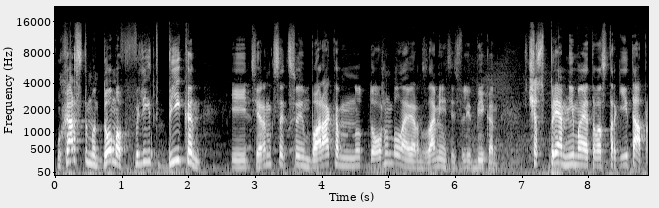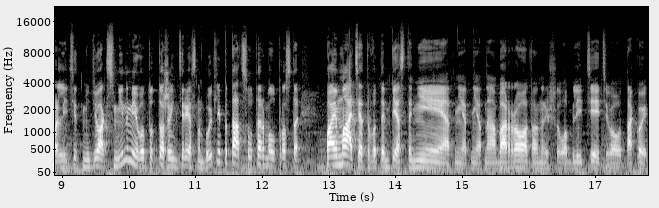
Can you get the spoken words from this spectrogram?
У Харстома дома Флит Бикон. И Терн, кстати, своим бараком, ну, должен был, наверное, заметить Флит Бикон. Сейчас прям мимо этого Старгейта пролетит Медиак с минами. И вот тут тоже интересно, будет ли пытаться у Термал просто поймать этого Темпеста? Нет, нет, нет, наоборот, он решил облететь его вот такой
